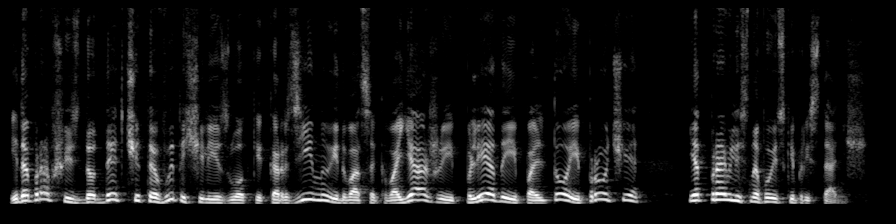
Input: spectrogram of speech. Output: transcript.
и, добравшись до Детчета, вытащили из лодки корзину и два саквояжа, и пледы, и пальто, и прочее, и отправились на поиски пристанища.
